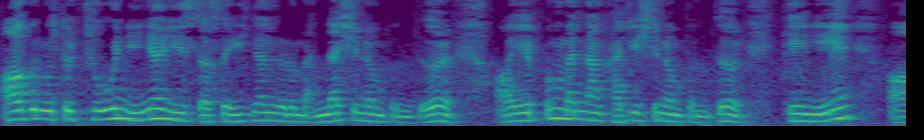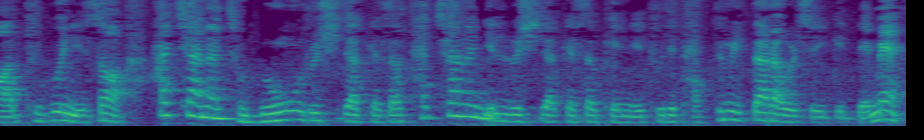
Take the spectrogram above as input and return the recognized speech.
어, 그리고 또 좋은 인연이 있어서 인연으로 만나시는 분들 어, 예쁜 만남 가지시는 분들 괜히 어, 두 분이서 하차는 좀 농으로 시작해서 타차는 일로 시작해서 괜히 둘이 다툼이 따라올 수 있기 때문에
